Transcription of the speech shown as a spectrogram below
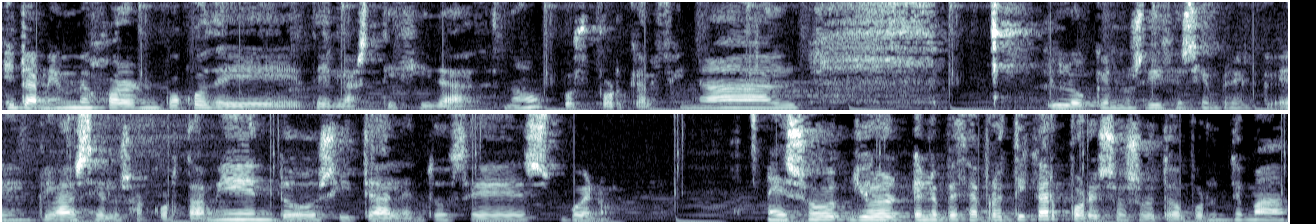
y también mejorar un poco de, elasticidad, ¿no? Pues porque al final lo que nos dice siempre en, clase, los acortamientos y tal. Entonces, bueno, eso yo lo empecé a practicar por eso, sobre todo por un tema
